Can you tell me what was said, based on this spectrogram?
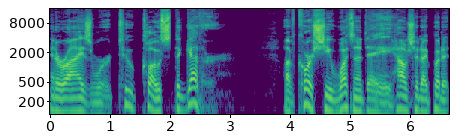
and her eyes were too close together. Of course, she wasn't a, how should I put it?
